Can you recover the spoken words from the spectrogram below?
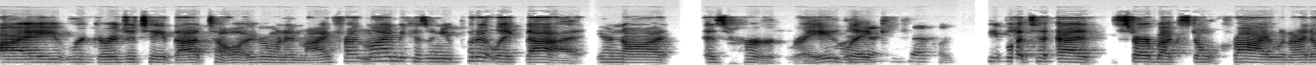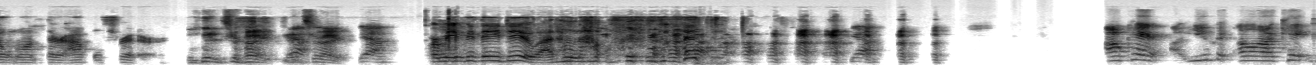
I regurgitate that to all everyone in my front line because when you put it like that, you're not as hurt, right? Like exactly. people at, t- at Starbucks don't cry when I don't want their apple fritter. That's right. That's right. Yeah. Or maybe they do. I don't know. But Okay, you could. Uh, Kay-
